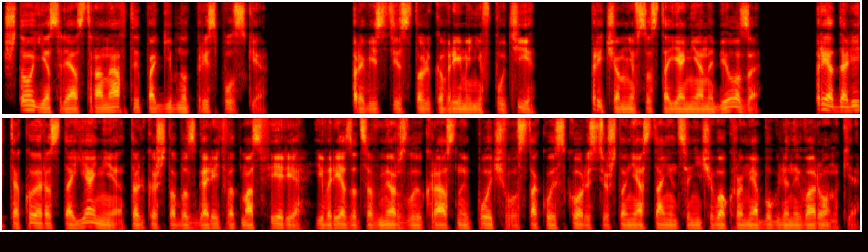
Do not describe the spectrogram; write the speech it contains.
Что, если астронавты погибнут при спуске? Провести столько времени в пути, причем не в состоянии анабиоза, Преодолеть такое расстояние, только чтобы сгореть в атмосфере и врезаться в мерзлую красную почву с такой скоростью, что не останется ничего, кроме обугленной воронки.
